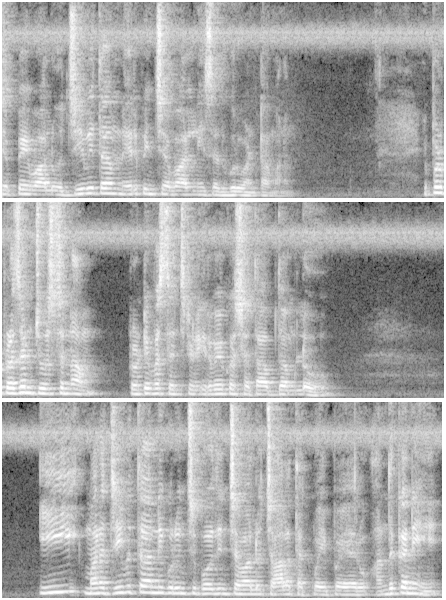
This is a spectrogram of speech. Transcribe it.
చెప్పేవాళ్ళు జీవితం నేర్పించే వాళ్ళని సద్గురు అంటాం మనం. ఇప్పుడు ప్రజెంట్ చూస్తున్నాం ట్వంటీ ఫస్ట్ సెంచరీ ఇరవై ఒక శతాబ్దంలో ఈ మన జీవితాన్ని గురించి బోధించే వాళ్ళు చాలా తక్కువైపోయారు. అందుకని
